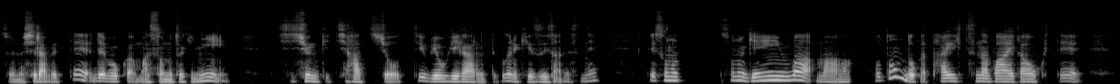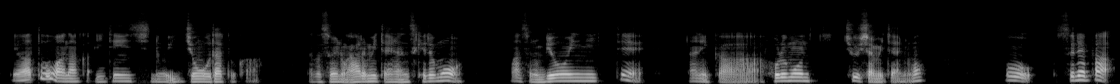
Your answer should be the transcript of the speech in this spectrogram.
そういうのを調べて、で、僕はまあその時に、思春期遅発症っていう病気があるってことに気づいたんですね。で、そのその原因は、まあ、ほとんどが体質な場合が多くて、で、あとはなんか遺伝子の異常だとか、なんかそういうのがあるみたいなんですけども、まあその病院に行って、何かホルモン注射みたいのをすれば、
